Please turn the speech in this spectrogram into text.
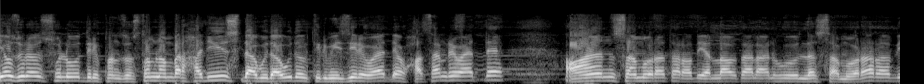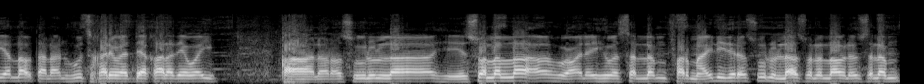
یو زر او سلو درې پنځوستم نمبر حدیث د ابو داود او ترمذي روایت دی او حسن روایت دی عن سمره رضی الله تعالی عنه لسمره رضی الله تعالی عنه څخه روایت دی قال دی وایي قال رسول الله صلی الله علیه وسلم فرمایلی دی رسول الله صلی الله علیه وسلم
